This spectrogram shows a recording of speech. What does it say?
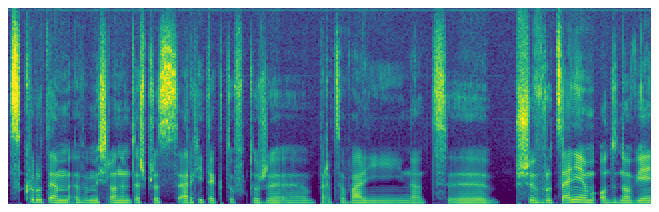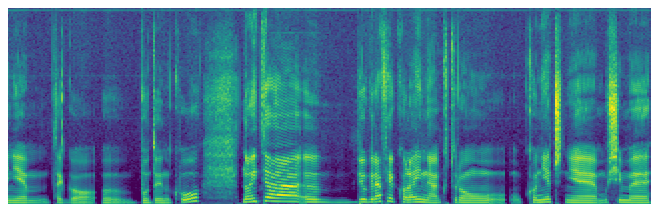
skrótem wymyślonym też przez architektów, którzy e, pracowali nad e, przywróceniem, odnowieniem tego e, budynku. No i ta e, biografia kolejna, którą koniecznie musimy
